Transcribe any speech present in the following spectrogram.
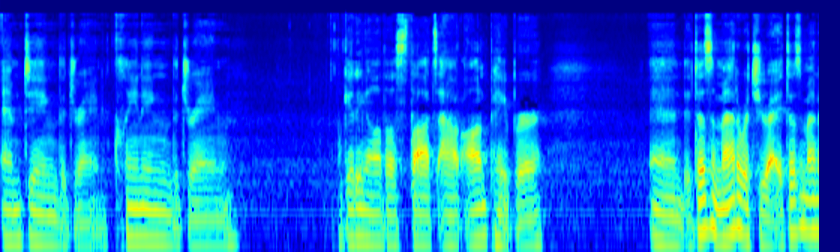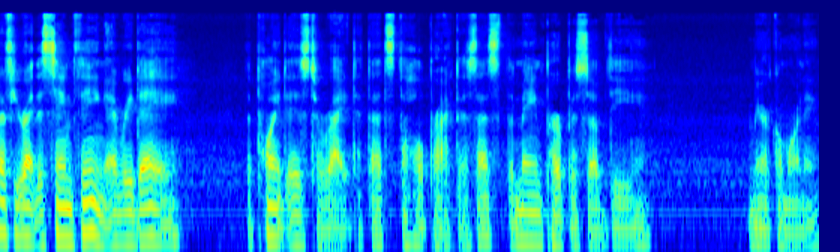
emptying the drain cleaning the drain getting all those thoughts out on paper. And it doesn't matter what you write it doesn't matter if you write the same thing every day the point is to write. That's the whole practice. That's the main purpose of the miracle morning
